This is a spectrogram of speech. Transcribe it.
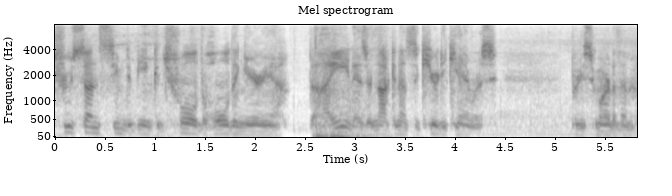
True Sons seem to be in control of the holding area. The hyenas are knocking out security cameras. Pretty smart of them.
